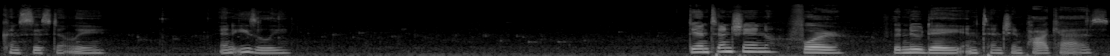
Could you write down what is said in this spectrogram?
consistently, and easily. The intention for the New Day Intention podcast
